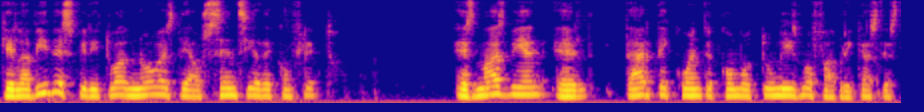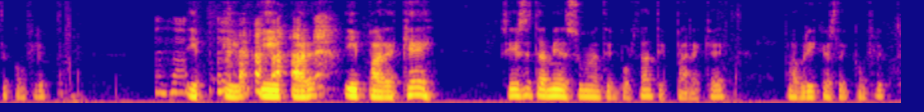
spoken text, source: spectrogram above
que la vida espiritual no es de ausencia de conflicto es más bien el darte cuenta cómo tú mismo fabricaste este conflicto. y, y, para, ¿Y para qué? Sí, eso también es sumamente importante. ¿Para qué fabricas de conflicto?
